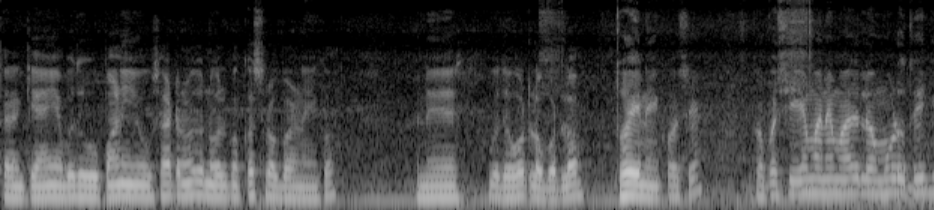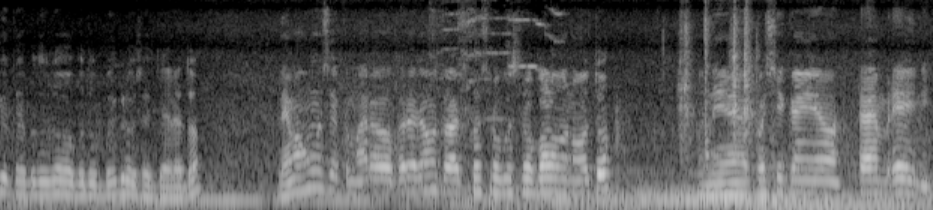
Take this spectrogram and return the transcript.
કારણ કે અહીંયા બધું પાણી એવું સાટવાનું હતું ને ઓલમાં કચરો બળ નાખ્યો. અને બધો ઓટલો બોટલો ધોઈ નાખ્યો છે. તો પછી એમાં એમાં એટલે મોડું થઈ ગયું તો એ બધું જો બધું બગડ્યું છે ત્યારે તો. એટલે એમાં શું છે કે મારે ઘરે જાઉં તો આજ કચરો બસરો બાળવાનો હતો અને પછી કાંઈ ટાઈમ રહે નહીં.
